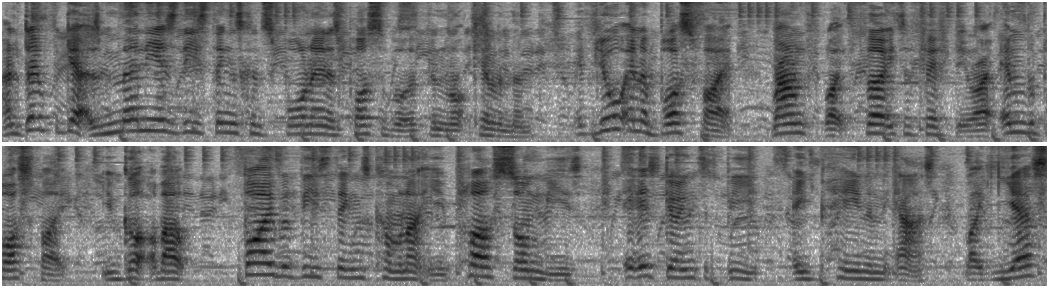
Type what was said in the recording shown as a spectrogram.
and don't forget, as many as these things can spawn in as possible if you're not killing them. If you're in a boss fight, round like 30 to 50, right, in the boss fight, you've got about 5 of these things coming at you, plus zombies, it is going to be a pain in the ass. Like, yes,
